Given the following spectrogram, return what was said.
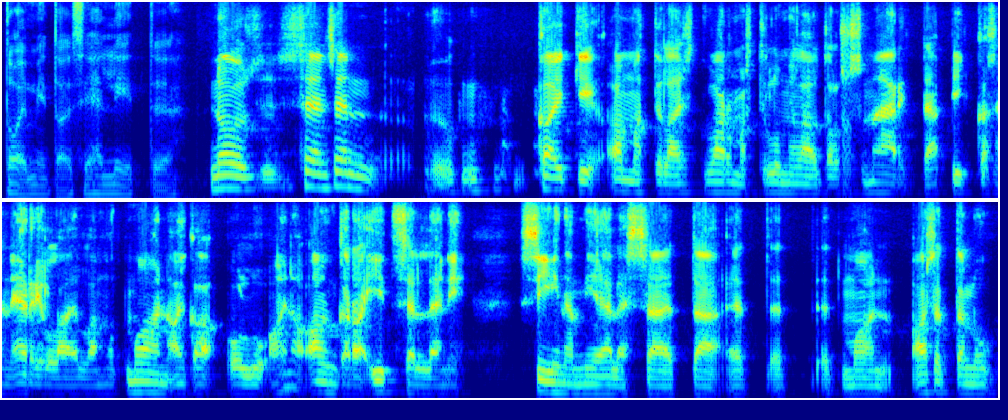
toimintoja siihen liittyy? No sen, sen kaikki ammattilaiset varmasti lumilautailussa määrittää pikkasen eri lailla, mutta mä oon aika ollut aina ankara itselleni – siinä mielessä, että et, et, et mä oon asettanut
